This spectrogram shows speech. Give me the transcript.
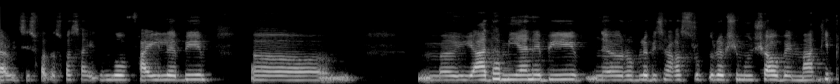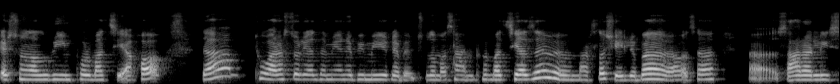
არ ვიცი, სხვადასხვა საიდუმლო ფაილები, აა ადამიანები, რომლებიც რაღაც სტრუქტურებში მუშაობენ, მათი პერსონალური ინფორმაცია, ხო? და თუ არასწორი ადამიანები მიიღებენ წვდომას ამ ინფორმაციაზე, მართლა შეიძლება რაღაცა ზარალის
